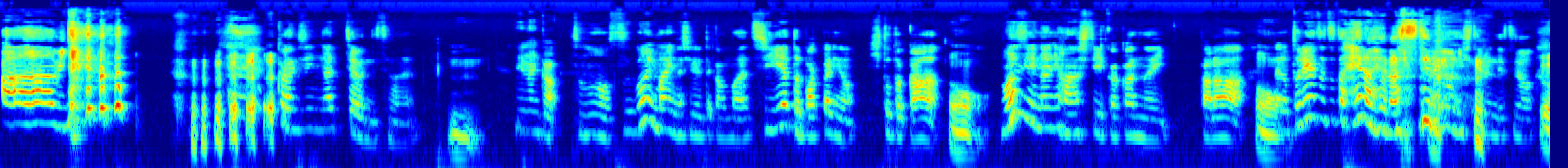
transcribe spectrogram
あーみたいな 感じになっちゃうんですよね。うん。で、なんか、その、すごい前の知り合いとか、まあ、知り合ったばっかりの人とか、うん。マジで何話していいかわかんないから、うんなんかとりあえずずっとヘラヘラしてるようにしてるんですよ。う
